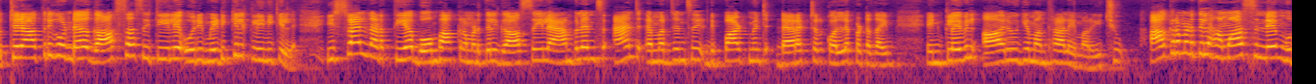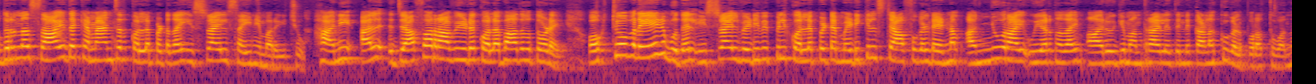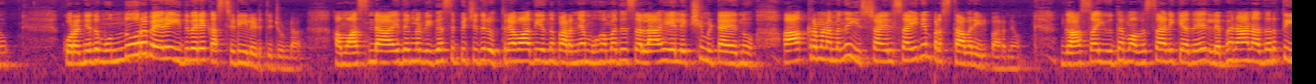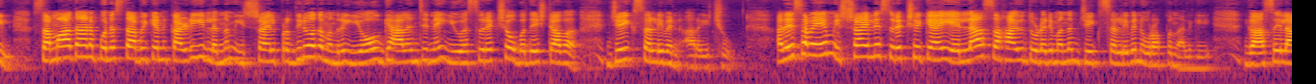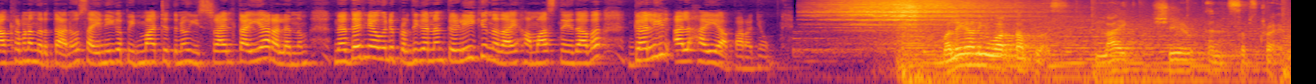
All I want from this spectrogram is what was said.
ഒറ്റ രാത്രി കൊണ്ട് ഗാസ സിറ്റിയിലെ ഒരു മെഡിക്കൽ ക്ലിനിക്കിൽ ഇസ്രായേൽ നടത്തിയ ബോംബാക്രമണത്തിൽ ഗാസയിലെ ambulance and emergency department director കൊല്ലപ്പെട്ടതായും എൻക്ലേവിൽ ആരോഗ്യ മന്ത്രാലയം അറിയിച്ചു. ആക്രമണത്തിൽ ഹമാസിന്റെ മുതിർന്ന സായുധ കമാൻഡർ കൊല്ലപ്പെട്ടതായി ഇസ്രായേൽ സൈന്യം അറിയിച്ചു. ഹനി അൽ ജാഫർ റാവിയുടെ കൊലപാതകത്തോടെ ഒക്ടോബർ ഏഴ് മുതൽ ഇസ്രായേൽ വെടിവെപ്പിൽ കൊല്ലപ്പെട്ട മെഡിക്കൽ സ്റ്റാഫുകളുടെ എണ്ണം അഞ്ഞൂറായി ഉയർന്നതായും ആരോഗ്യ മന്ത്രാലയത്തിന്റെ കണക്കുകൾ പുറത്തുവന്നു. കുറഞ്ഞത് മുന്നൂറ് പേരെ ഇതുവരെ കസ്റ്റഡിയിലെടുത്തിട്ടുണ്ട്. ഹമാസിന്റെ ആയുധങ്ങൾ വികസിപ്പിച്ചതിൽ ഉത്തരവാദി എന്ന് പറഞ്ഞ മുഹമ്മദ് സലാഹിയെ ലക്ഷ്യമിട്ടായിരുന്നു ആക്രമണമെന്ന് ഇസ്രായേൽ സൈന്യം പ്രസ്താവനയിൽ പറഞ്ഞു. ഗാസ യുദ്ധം അവസാനിക്കാതെ ലബനാൻ അതിർത്തിയിൽ സമാധാനം പുനഃസ്ഥാപിക്കാൻ കഴിയില്ലെന്നും ഇസ്രായേൽ പ്രതിരോധ മന്ത്രി യോ ഗാലന്റിനെ യു എസ് സുരക്ഷാ ഉപദേഷ്ടാവ് ജെയ്ക് സള്ളിവൻ അറിയിച്ചു. അതേസമയം ഇസ്രായേലിന്റെ സുരക്ഷയ്ക്കായി എല്ലാ സഹായവും തുടരുമെന്നും ജെയ്ക് സള്ളിവൻ ഉറപ്പു നൽകി. ഗാസയിൽ ആക്രമണം നിർത്താനോ സൈനിക പിന്മാറ്റത്തിനോ ഇസ്രായേൽ തയ്യാറല്ലെന്നും നെതന്യാവിന്റെ പ്രതികരണം തെളിയിക്കുന്നതായി ഹമാസ് നേതാവ് ഖലീൽ അൽ ഹയ്യ പറഞ്ഞു. മലയാളി വാർത്താ plus. Like share and subscribe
